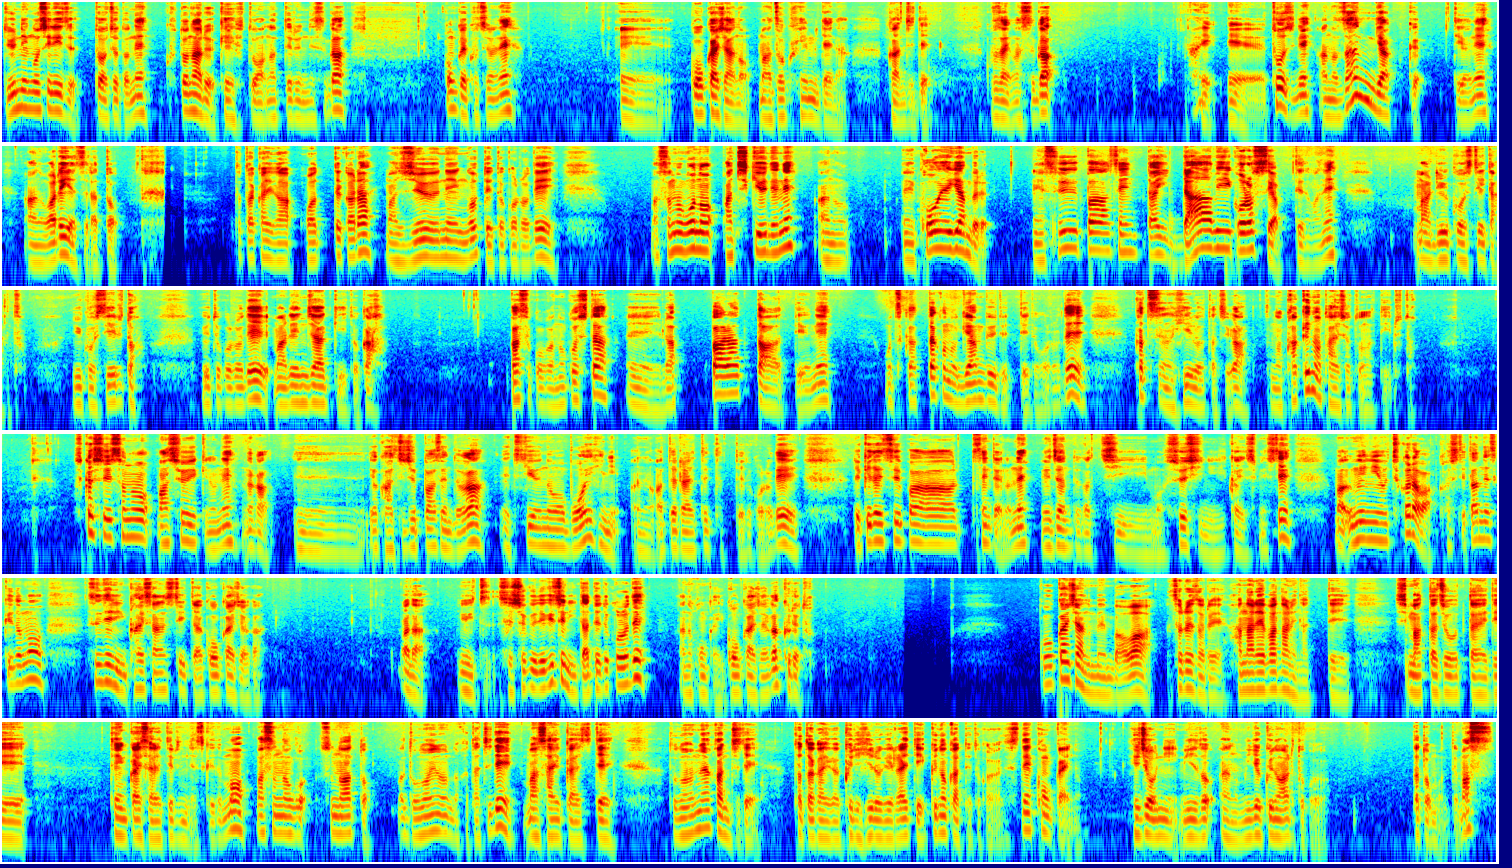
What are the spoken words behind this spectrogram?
10年後シリーズとはちょっとね、異なる系譜とはなってるんですが、今回こちらね、えー、豪快者の、まあ、続編みたいな感じでございますが、はい、えー、当時ね、あの、ザンギャックっていうね、あの、悪い奴らと、戦いが終わってから、まあ、10年後っていうところで、まあ、その後の、まあ、地球でね、あの、えー、公営ギャンブル、えスーパー戦隊ダービーコロッセオっていうのがね、まあ、流行していたと、流行しているというところで、まあ、レンジャーキーとか、バソコが残した、えー、ラッパラッターっていうね、を使ったこのギャンブルっていうところで、かつてのヒーローたちがその賭けの対象となっていると。しかしその、まあ、収益のねなんか、えー、約80%が地球の防衛費にあの当てられてたってところで歴代スーパー戦隊のねレジェンドたちも終始に理解を示して、まあ、運営による力は貸してたんですけどもすでに解散していた公開者がまだ唯一接触できずにいたってところであの今回公開者が来ると。公開者のメンバーはそれぞれ離れ離れになってしまった状態で展開されてるんですけども、まあ、その後、その後、どのような形で、まあ、再開して、どのような感じで戦いが繰り広げられていくのかっていうところがですね、今回の非常に魅あの魅力のあるところだと思ってます。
